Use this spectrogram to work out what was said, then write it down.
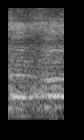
Yes,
